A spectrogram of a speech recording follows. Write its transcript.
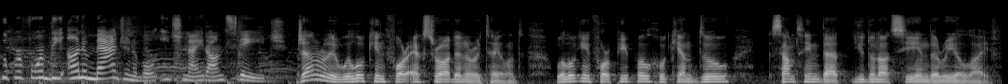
who perform the unimaginable each night on stage. Generally, we're looking for extraordinary talent. We're looking for people who can do something that you do not see in the real life.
